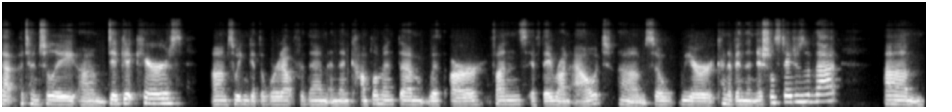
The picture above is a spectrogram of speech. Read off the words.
that potentially um, did get cares um, so we can get the word out for them and then complement them with our funds if they run out. Um, so we are kind of in the initial stages of that. Um,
